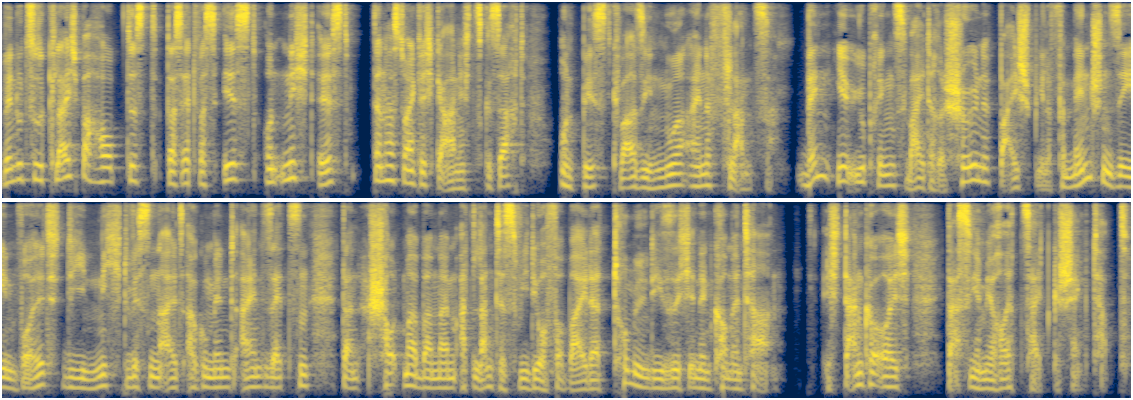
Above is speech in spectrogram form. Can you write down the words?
wenn du zugleich behauptest, dass etwas ist und nicht ist, dann hast du eigentlich gar nichts gesagt und bist quasi nur eine Pflanze. Wenn ihr übrigens weitere schöne Beispiele für Menschen sehen wollt, die Nichtwissen als Argument einsetzen, dann schaut mal bei meinem Atlantis-Video vorbei, da tummeln die sich in den Kommentaren. Ich danke euch, dass ihr mir eure Zeit geschenkt habt.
